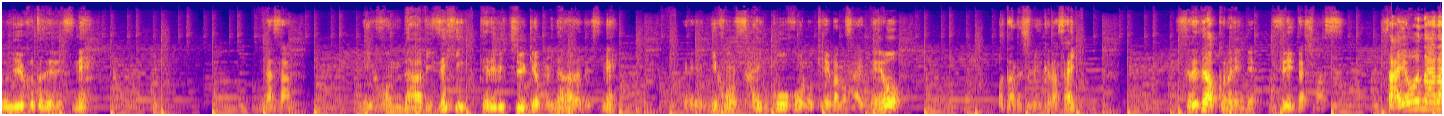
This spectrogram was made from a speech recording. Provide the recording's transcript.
ということでですね、皆さん、日本ダービーぜひテレビ中継も見ながらですね、えー、日本最高峰の競馬の祭典をお楽しみください。それではこの辺で失礼いたします。さようなら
